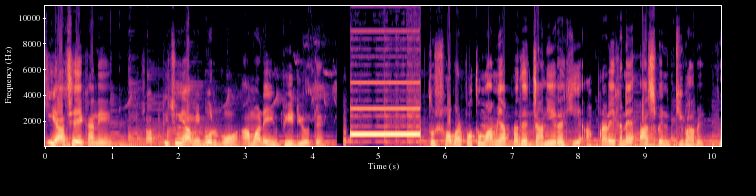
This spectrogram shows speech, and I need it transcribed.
কি আছে এখানে? সব কিছুই আমি বলব আমার এই ভিডিওতে। তো সবার প্রথম আমি আপনাদের জানিয়ে রাখি, আপনারা এখানে আসবেন কীভাবে? তো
